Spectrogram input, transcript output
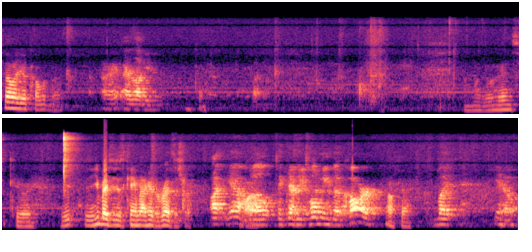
Tell her you'll call her back. All right, I love you. Okay. I'm gonna go ahead and secure it. You, you basically just came out here to register. Uh, yeah, well, because he told me the car, Okay. but, you know,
